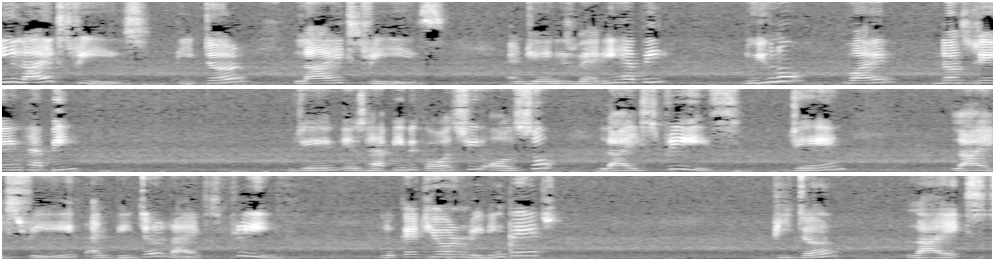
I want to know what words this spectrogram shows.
he likes trees. Peter likes trees and Jane is very happy. Do you know why does Jane happy? Jane is happy because she also likes trees. Jane likes trees and Peter likes trees. Look at your reading page. Peter likes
